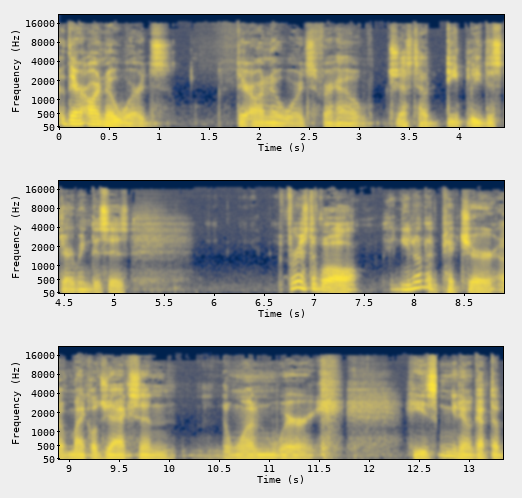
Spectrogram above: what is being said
there are no words. There are no words for how just how deeply disturbing this is. First of all, you know that picture of Michael Jackson, the one where he's you know got the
